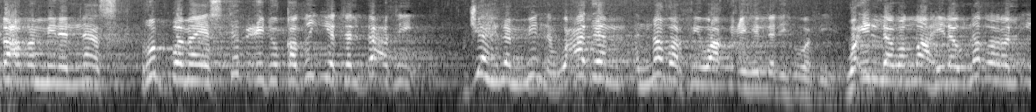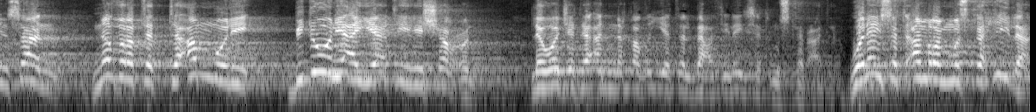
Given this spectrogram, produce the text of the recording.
بعضا من الناس ربما يستبعد قضية البعث جهلا منه وعدم النظر في واقعه الذي هو فيه. وإلا والله لو نظر الإنسان نظرة التأمل بدون أن يأتيه شرع لوجد أن قضية البعث ليست مستبعدة وليست أمرا مستحيلا.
